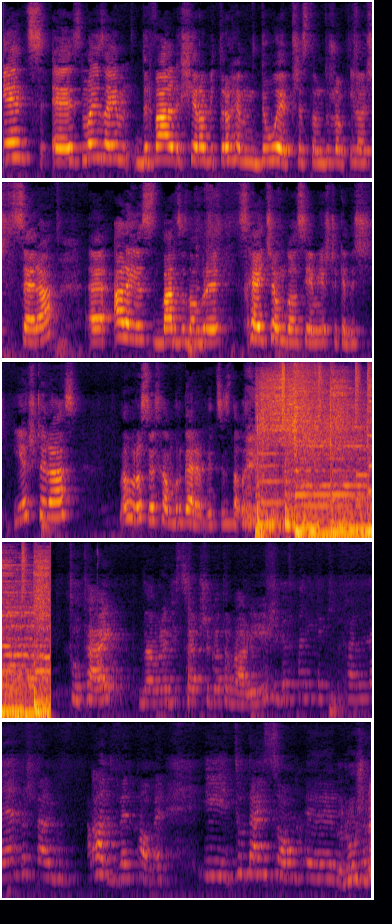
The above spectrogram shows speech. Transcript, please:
Więc e, z moim zdaniem drwal się robi trochę mdły przez tą dużą ilość sera, ale jest bardzo dobry. Z chęcią go zjem jeszcze kiedyś, jeszcze raz. No po prostu jest hamburgerem, więc jest dobry. Tutaj nam rodzice przygotowali przygotowali taki kalendarz albo adwentowy i tutaj są y, różne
